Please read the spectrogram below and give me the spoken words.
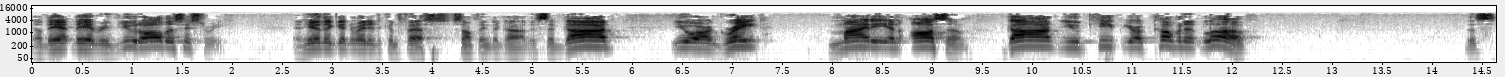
Now they, they had reviewed all this history. And here they're getting ready to confess something to God. They said, God, you are great, mighty, and awesome. God, you keep your covenant love. This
